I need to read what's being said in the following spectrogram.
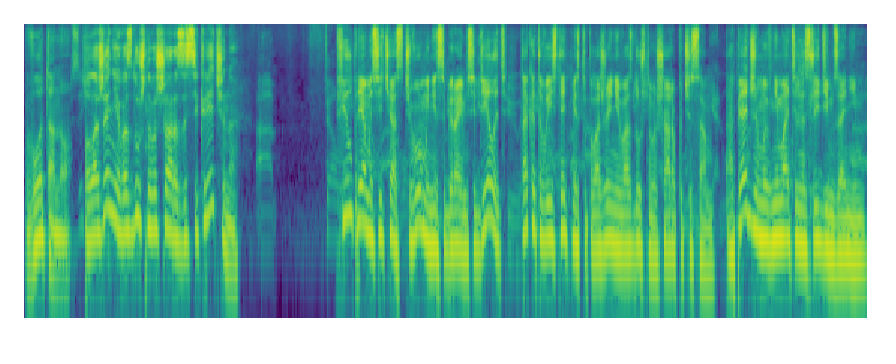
Вот оно. Положение воздушного шара засекречено? Фил прямо сейчас, чего мы не собираемся делать, так это выяснять местоположение воздушного шара по часам. Опять же, мы внимательно следим за ним.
